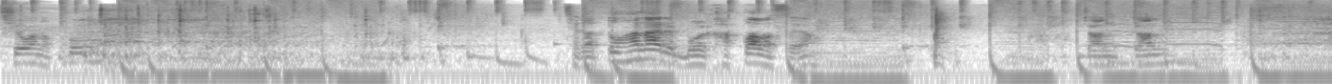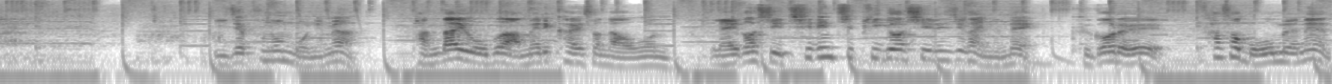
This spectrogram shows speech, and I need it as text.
치워놓고 제가 또 하나를 뭘 갖고 와봤어요. 짠짠 이 제품은 뭐냐면 반다이 오브 아메리카에서 나온 레거시 7인치 피규어 시리즈가 있는데 그거를 사서 모으면은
